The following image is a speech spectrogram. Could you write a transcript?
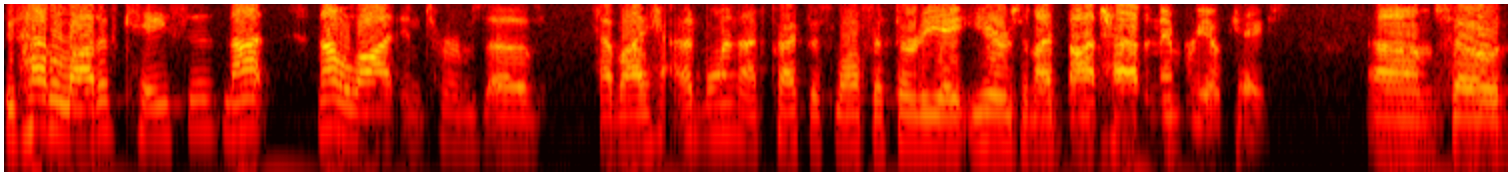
We've had a lot of cases, not not a lot in terms of have I had one? I've practiced law for 38 years, and I've not had an embryo case. Um, so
